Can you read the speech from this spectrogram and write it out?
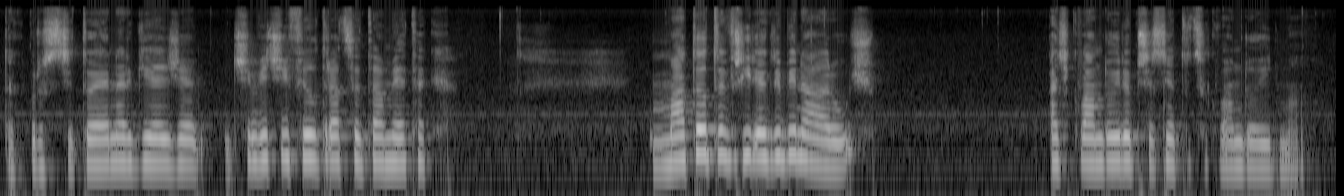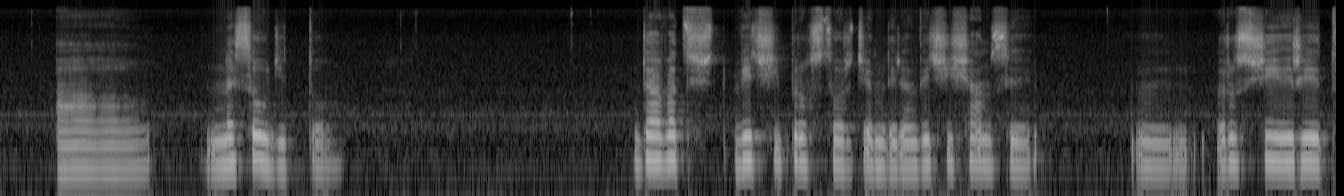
tak prostě to je energie, že čím větší filtrace tam je, tak máte otevřít jak kdyby náruč ať k vám dojde přesně to, co k vám dojít má. A nesoudit to. Dávat větší prostor těm lidem, větší šanci mm, rozšířit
